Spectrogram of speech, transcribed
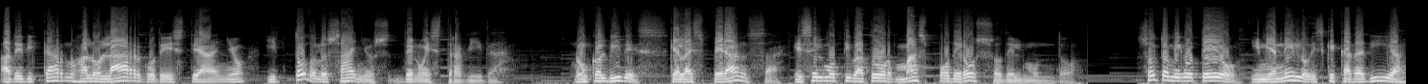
a dedicarnos a lo largo de este año y todos los años de nuestra vida. Nunca olvides que la esperanza es el motivador más poderoso del mundo. Soy tu amigo Teo y mi anhelo es que cada día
